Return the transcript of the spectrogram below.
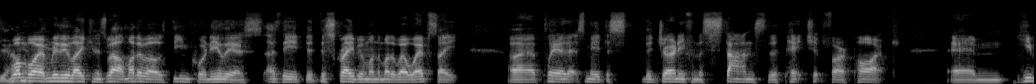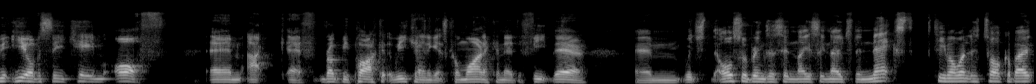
Yeah, One boy I'm really liking as well, Motherwell is Dean Cornelius, as they, they describe him on the Motherwell website. Uh, a player that's made this, the journey from the stands to the pitch at Fir Park. Um, he he obviously came off um, at uh, Rugby Park at the weekend against Kilmarnock and their defeat there, um, which also brings us in nicely now to the next team I wanted to talk about.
